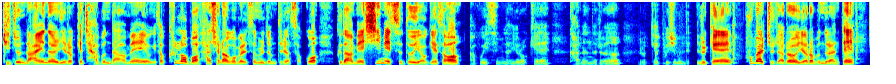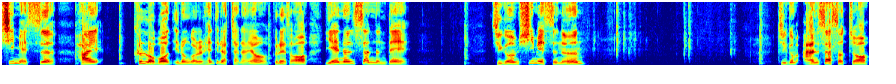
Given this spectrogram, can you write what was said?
기준 라인을 이렇게 잡은 다음에 여기서 클로버 사시라고 말씀을 좀 드렸었고 그 다음에 시메스도 여기서 가고 있습니다. 이렇게 가는 흐름 이렇게 보시면 돼요. 이렇게 후발주자로 여러분들한테 시메스 하이 클로버 이런 걸 해드렸잖아요. 그래서 얘는 쌌는데 지금 시메스는 지금 안 쌌었죠.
